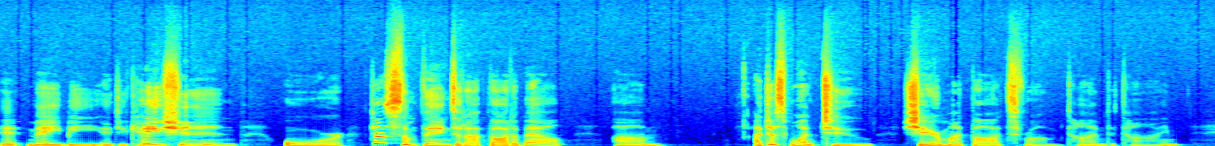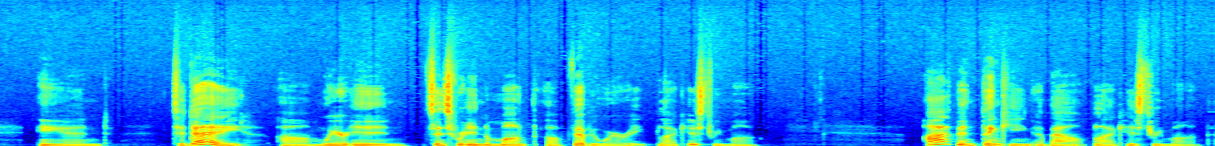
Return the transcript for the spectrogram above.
It may be education or just some things that I've thought about. Um, I just want to share my thoughts from time to time. And today, um, we're in, since we're in the month of February, Black History Month, I've been thinking about Black History Month.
